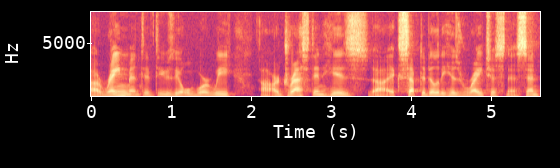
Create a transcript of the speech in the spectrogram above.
raiment, if to use the old word. We uh, are dressed in his uh, acceptability, his righteousness. And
